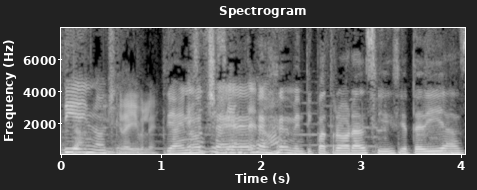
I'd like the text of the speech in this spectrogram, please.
Día ya, y noche. Increíble. día y Es noche, suficiente, ¿no? 24 horas y 7 días,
